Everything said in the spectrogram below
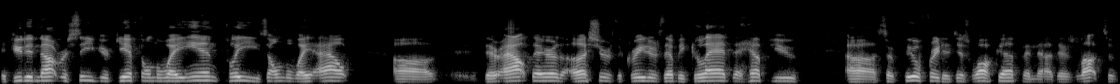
If you did not receive your gift on the way in please on the way out uh, they're out there the ushers the greeters they'll be glad to help you. Uh, so feel free to just walk up and uh, there's lots of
